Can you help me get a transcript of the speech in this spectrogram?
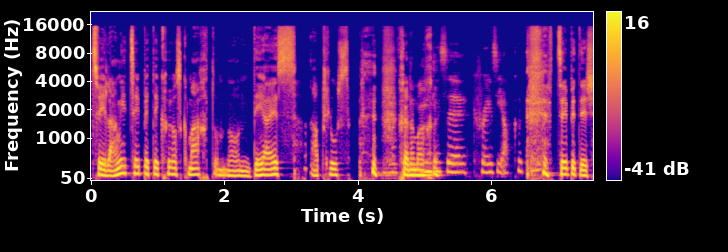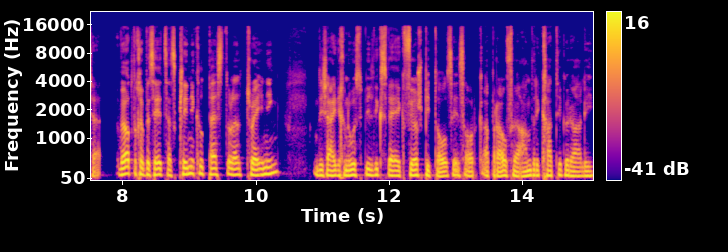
zwei lange CBT-Kurse gemacht und noch einen DAS-Abschluss können machen. Diese crazy Abkürzung. CBT ist äh, wörtlich übersetzt als Clinical Pastoral Training und ist eigentlich ein Ausbildungsweg für Spitalseelsorge, aber auch für andere kategoriale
